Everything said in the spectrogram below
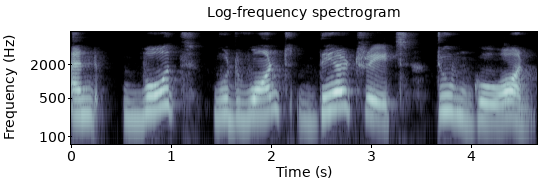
and both would want their traits to go on.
